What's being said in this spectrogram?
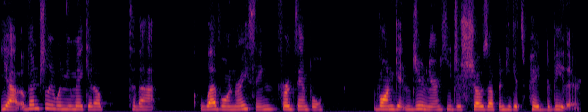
Yeah, eventually when you make it up to that level in racing, for example, Vaughn Gittin Jr., he just shows up and he gets paid to be there.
